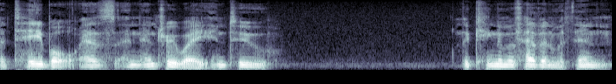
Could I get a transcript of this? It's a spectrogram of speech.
A table as an entryway into the kingdom of heaven within.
